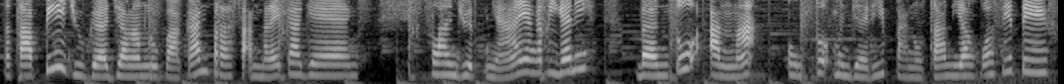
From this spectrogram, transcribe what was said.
tetapi juga jangan lupakan perasaan mereka, gengs. Selanjutnya, yang ketiga nih, bantu anak untuk menjadi panutan yang positif.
